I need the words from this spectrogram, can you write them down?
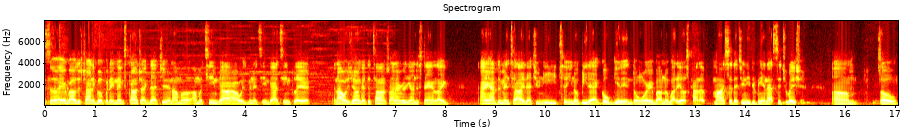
so everybody was just trying to go for their next contract that year, and I'm a I'm a team guy. I always been a team guy, team player, and I was young at the time, so I didn't really understand like I didn't have the mentality that you need to you know be that go get it and don't worry about nobody else kind of mindset that you need to be in that situation. Um, so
